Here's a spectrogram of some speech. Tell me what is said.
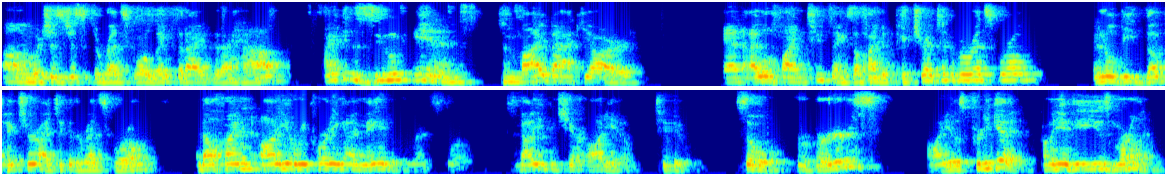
um, which is just the red squirrel link that I, that I have, I can zoom in to my backyard and I will find two things. I'll find a picture I took of a red squirrel, and it'll be the picture I took of the red squirrel. And I'll find an audio recording I made of the red squirrel. So now you can share audio too. So for birders, audio is pretty good. How many of you use Merlin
